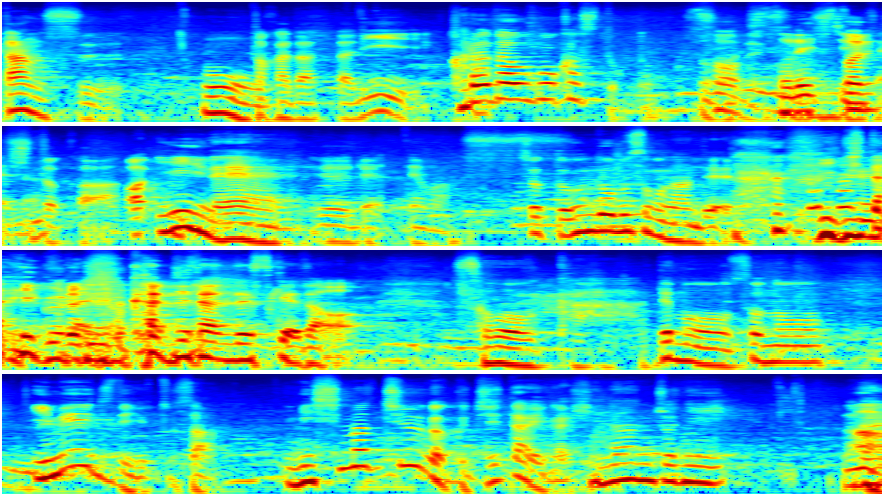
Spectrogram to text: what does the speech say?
ダンスとかだったり体を動かすってこと？そうです。ストレッチみたいなストレッチとか。あいいね。いろいろやってます。ちょっと運動不足なんで行きたいぐらいの感じなんですけど。そうか。でもそのイメージで言うとさ三島中学自体が避難所にな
